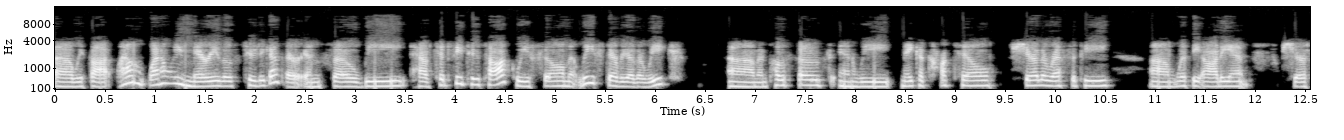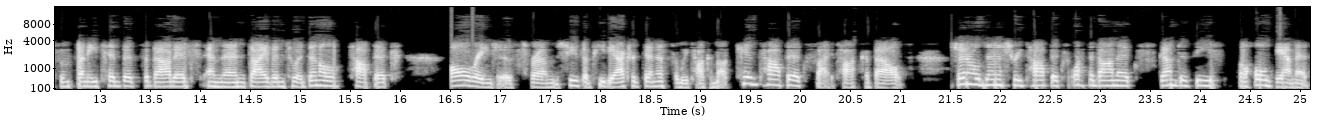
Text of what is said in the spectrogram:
uh, we thought, well, why don't we marry those two together? And so we have Tipsy Tooth Talk. We film at least every other week um, and post those, and we make a cocktail, share the recipe um, with the audience, share some funny tidbits about it, and then dive into a dental topic. All ranges from she's a pediatric dentist, so we talk about kid topics. I talk about general dentistry topics, orthodontics, gum disease, the whole gamut.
